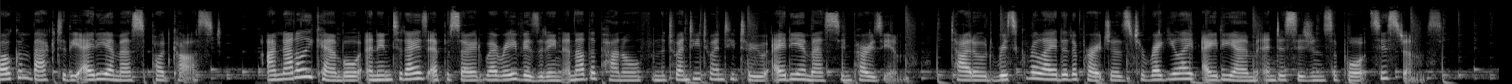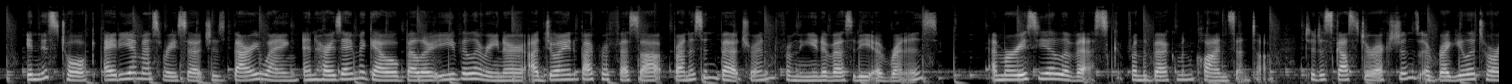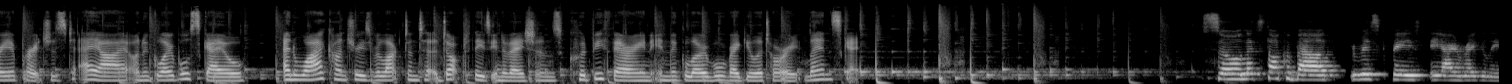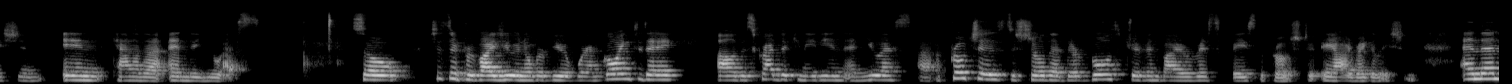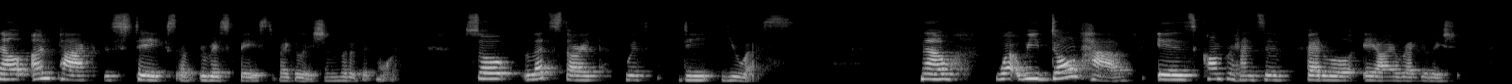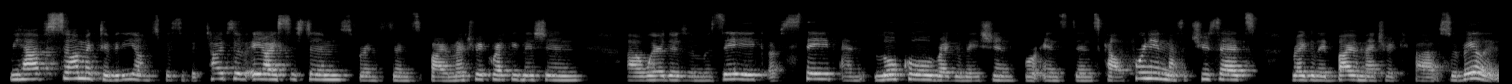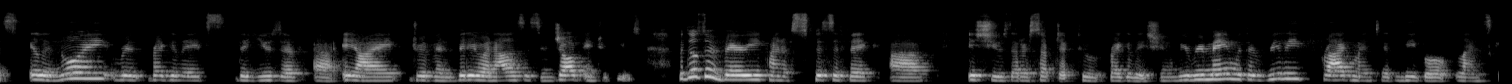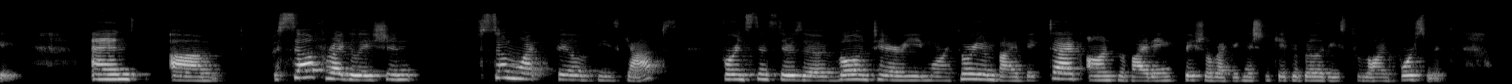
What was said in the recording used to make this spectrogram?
Welcome back to the ADMS podcast. I'm Natalie Campbell, and in today's episode, we're revisiting another panel from the 2022 ADMS Symposium titled Risk Related Approaches to Regulate ADM and Decision Support Systems. In this talk, ADMS researchers Barry Wang and Jose Miguel Bello y Villarino are joined by Professor Brunessen Bertrand from the University of Rennes and Maroussia Levesque from the Berkman Klein Center to discuss directions of regulatory approaches to AI on a global scale and why countries reluctant to adopt these innovations could be faring in the global regulatory landscape. So let's talk about risk based AI regulation in Canada and the US. So, just to provide you an overview of where I'm going today, I'll describe the Canadian and US uh, approaches to show that they're both driven by a risk based approach to AI regulation. And then I'll unpack the stakes of risk based regulation a little bit more. So let's start with the US. Now, what we don't have is comprehensive federal AI regulation. We have some activity on specific types of AI systems, for instance, biometric recognition, uh, where there's a mosaic of state and local regulation. For instance, California and Massachusetts regulate biometric uh, surveillance. Illinois re- regulates the use of uh, AI driven video analysis in job interviews. But those are very kind of specific uh, issues that are subject to regulation. We remain with a really fragmented legal landscape. And um, self regulation somewhat fills these gaps. For instance, there's a voluntary moratorium by big tech on providing facial recognition capabilities to law enforcement.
